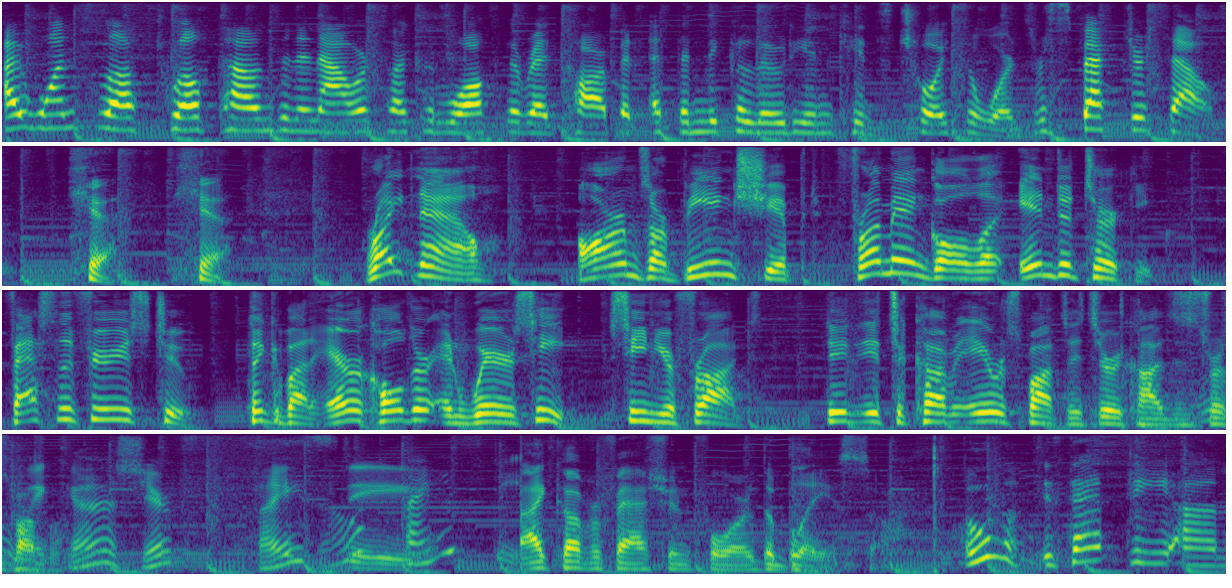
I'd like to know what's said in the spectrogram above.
I once lost 12 pounds in an hour so I could walk the red carpet at the Nickelodeon Kids' Choice Awards. Respect yourself. Yeah, yeah. Right now, arms are being shipped from Angola into Turkey. Fast and the Furious 2. Think about it. Eric Holder and Where's He? Senior Frogs. It's a cover, irresponsible. It's, irresponsible. it's responsible. Oh my gosh, you're feisty. So feisty. I cover fashion for The Blaze. So. Oh, is that the, um,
